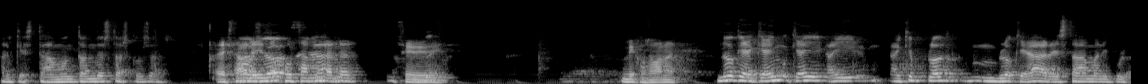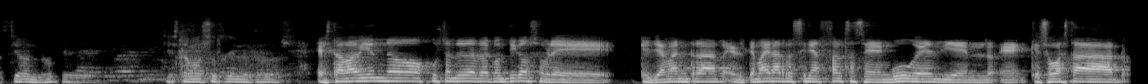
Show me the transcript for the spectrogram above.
al que está montando estas cosas. Estaba leyendo justamente antes. Sí, dijo Manuel. No, que, que, hay, que, hay, hay, que bloquear esta manipulación ¿no? que, que, estamos sufriendo todos. Estaba viendo justo antes de hablar contigo sobre que ya va a entrar el tema de las reseñas falsas en Google y en eh, que eso va a estar,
